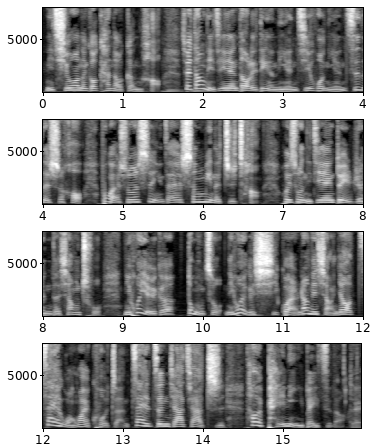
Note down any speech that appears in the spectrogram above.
你期望能够看到更好。所以当你今天到了一定的年纪或年资的时候，不管说是你在生命的职场，或者说你今天对人的相处，你会有一个动作，你会有一个习惯，让你想要再往外扩展，再增加价值，它会。陪你一辈子的，对，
